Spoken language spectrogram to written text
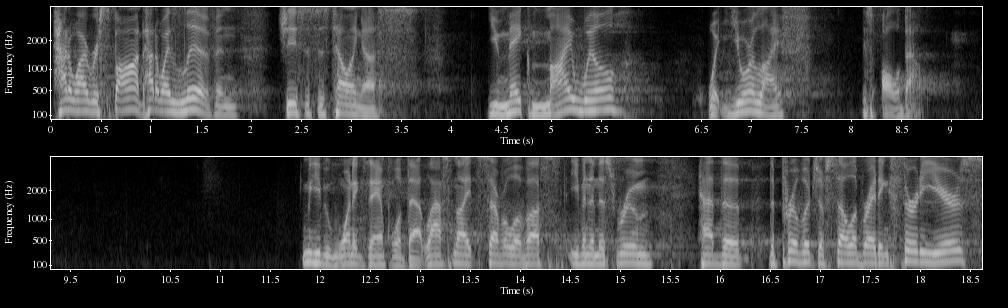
How do I respond? How do I live? And Jesus is telling us, you make my will what your life is all about. Let me give you one example of that. Last night, several of us, even in this room, had the, the privilege of celebrating 30 years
